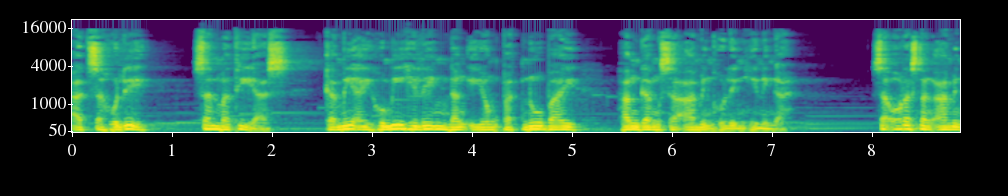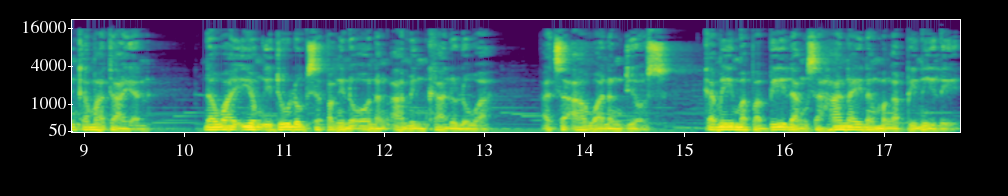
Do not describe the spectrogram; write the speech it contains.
At sa huli, San Matias, kami ay humihiling ng iyong patnubay hanggang sa aming huling hininga. Sa oras ng aming kamatayan, naway iyong idulog sa Panginoon ang aming kaluluwa at sa awa ng Diyos, kami mapabilang sa hanay ng mga pinili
